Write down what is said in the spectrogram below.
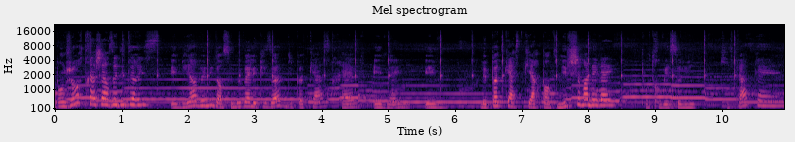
Bonjour très chers auditeurs et bienvenue dans ce nouvel épisode du podcast Rêve, éveil et vous. Le podcast qui arpente mille chemins d'éveil pour trouver celui qui t'appelle.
